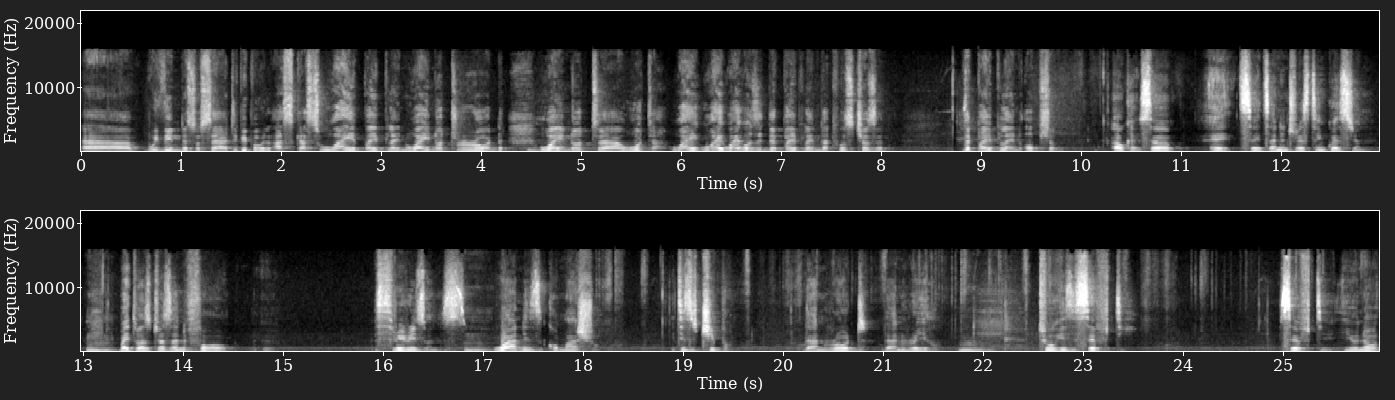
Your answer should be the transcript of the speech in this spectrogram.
uh, within the society, people will ask us, why a pipeline? Why not road? Why not uh, water? Why, why, why was it the pipeline that was chosen? The pipeline option. Okay, so it's, it's an interesting question. Mm. But it was chosen for three reasons. Mm. One is commercial, it is cheaper than road, than Mm. rail. Two is safety. Safety, you know,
